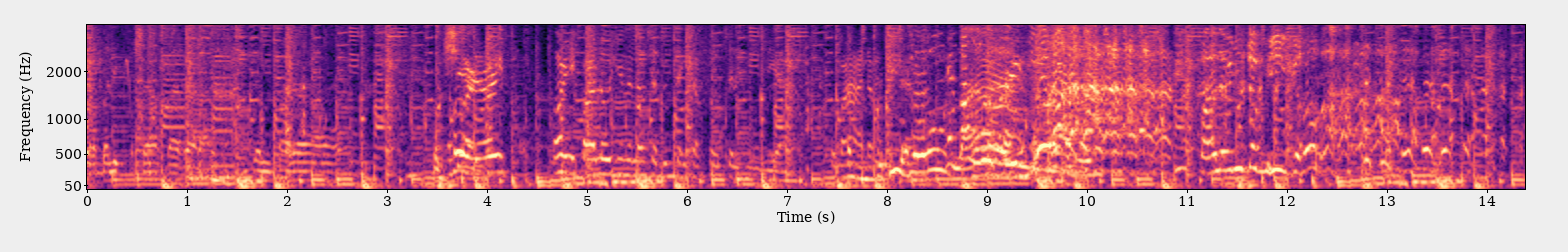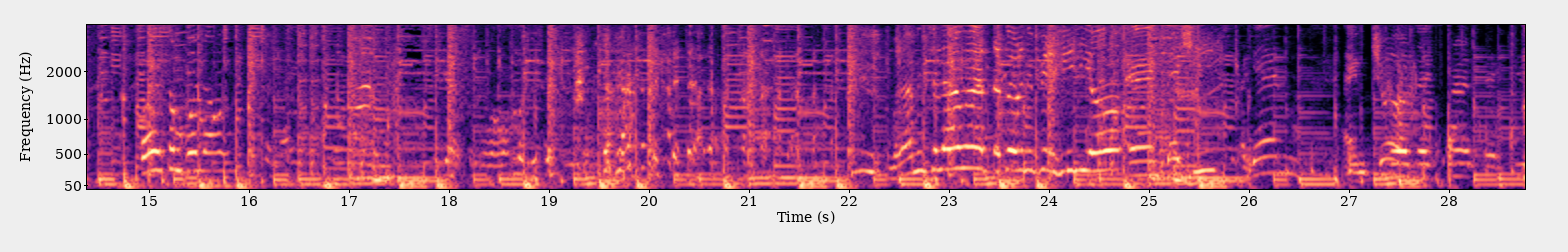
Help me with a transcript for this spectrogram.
babalik pa siya para para Or, mag-share. or, or i-follow nyo na lang siya dun sa isang social media. So, mahanap siya. Live. Follow niyo sa Vigo. Mga isang buwan na ako Sige, subukan ko mag-live. Maraming salamat, Atty. Virgilio and Beshies. Again, I'm John. thank you. Thank you.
